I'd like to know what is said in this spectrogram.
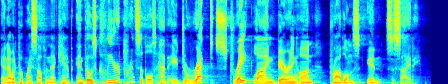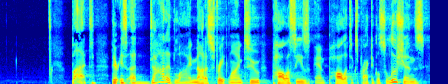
And I would put myself in that camp. And those clear principles have a direct, straight line bearing on problems in society. But there is a dotted line, not a straight line, to policies and politics, practical solutions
